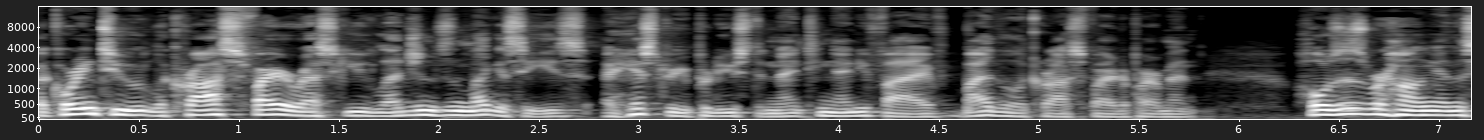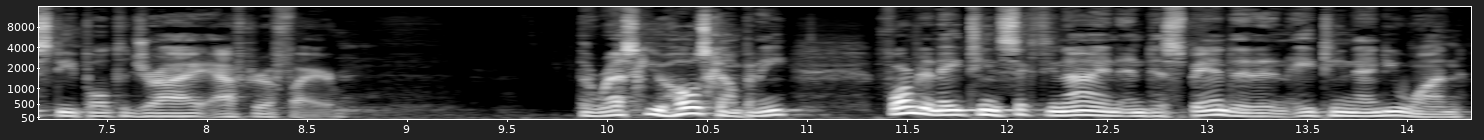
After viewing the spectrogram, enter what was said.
According to La Crosse Fire Rescue Legends and Legacies, a history produced in 1995 by the La Crosse Fire Department, hoses were hung in the steeple to dry after a fire. The Rescue Hose Company, formed in 1869 and disbanded in 1891,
